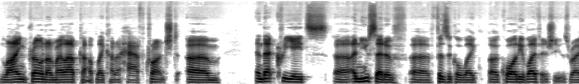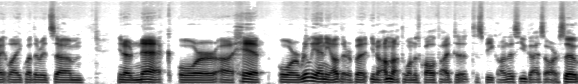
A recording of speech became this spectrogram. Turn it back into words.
lying prone on my laptop, like kind of half crunched. Um, and that creates uh, a new set of uh, physical, like uh, quality of life issues, right? Like whether it's, um, you know, neck or uh, hip or really any other. But, you know, I'm not the one who's qualified to, to speak on this. You guys are. So,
